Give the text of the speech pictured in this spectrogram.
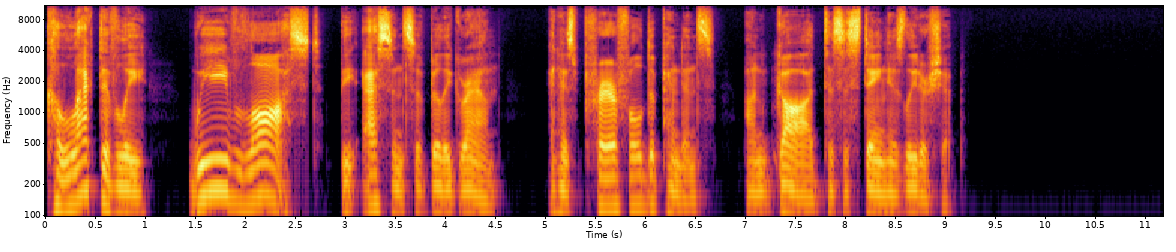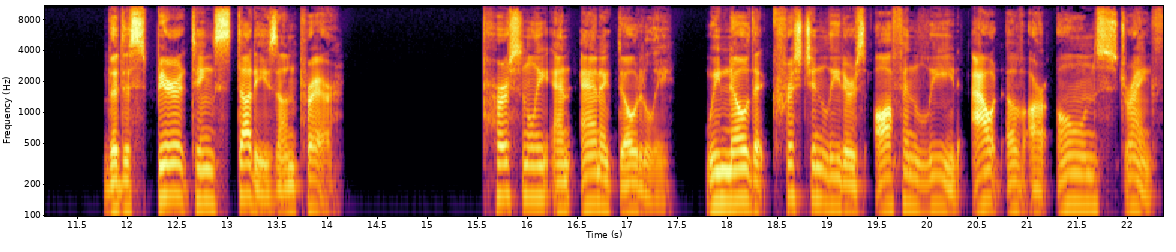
Collectively, We've lost the essence of Billy Graham and his prayerful dependence on God to sustain his leadership. The dispiriting studies on prayer. Personally and anecdotally, we know that Christian leaders often lead out of our own strength,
